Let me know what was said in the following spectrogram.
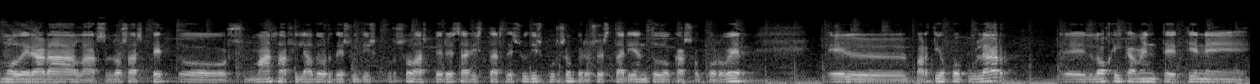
moderara los aspectos más afilados de su discurso, las peores aristas de su discurso, pero eso estaría en todo caso por ver. El Partido Popular eh, lógicamente tiene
